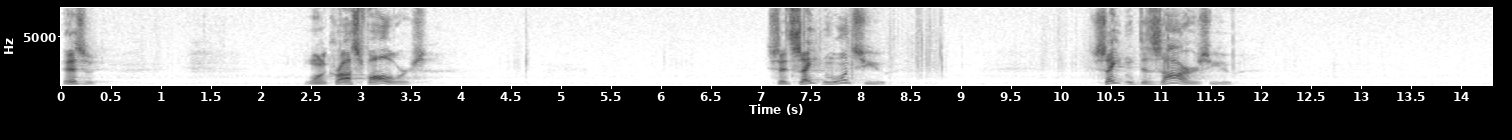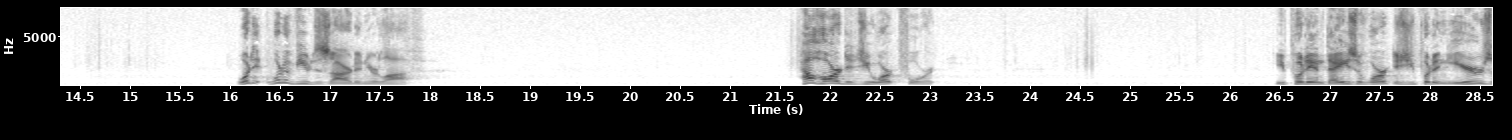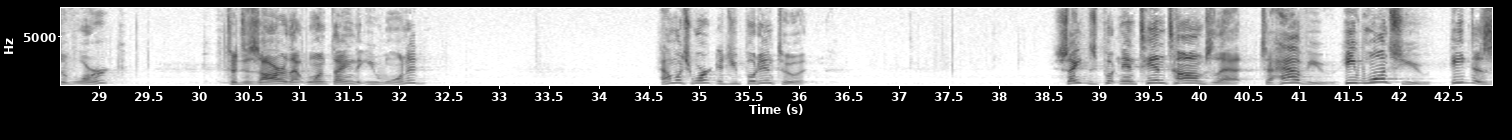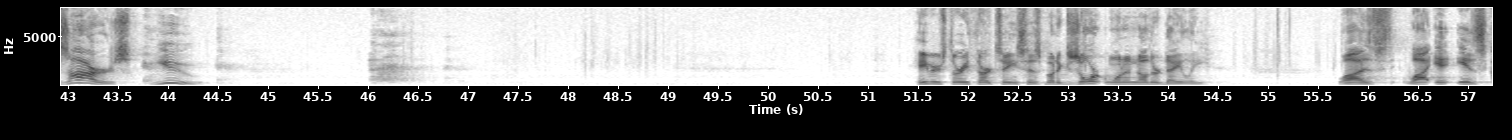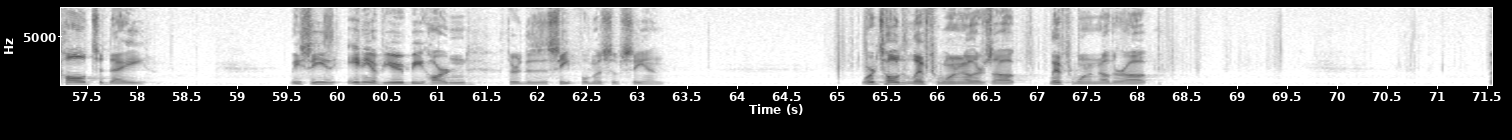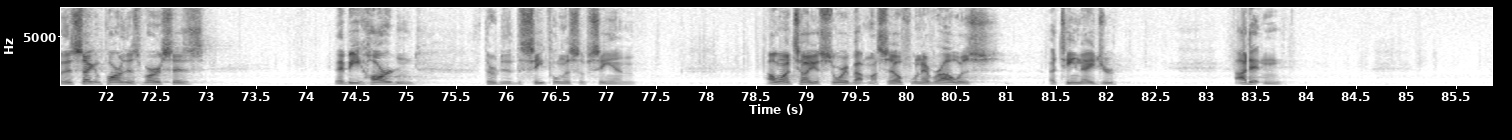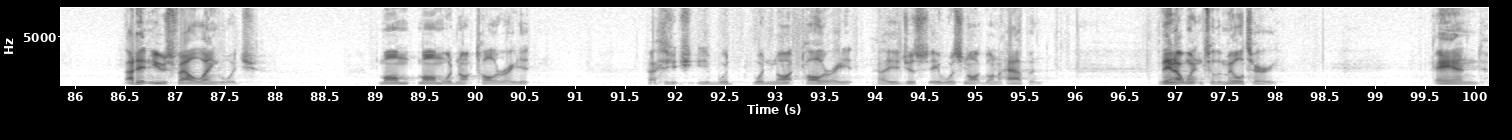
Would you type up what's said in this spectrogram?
This is one of Christ's followers. Said, Satan wants you. Satan desires you. What, what have you desired in your life? How hard did you work for it? You put in days of work? Did you put in years of work to desire that one thing that you wanted? How much work did you put into it? Satan's putting in 10 times that to have you. He wants you, he desires you. Hebrews 3:13 says, "But exhort one another daily, why, is, why it is called today, we see any of you be hardened through the deceitfulness of sin." We're told to lift one another's up, lift one another up. But the second part of this verse says, they be hardened through the deceitfulness of sin. I want to tell you a story about myself. Whenever I was a teenager, I didn't I didn't use foul language. Mom, mom would not tolerate it. Uh, she would, would not tolerate it. Uh, it just it was not going to happen. Then I went into the military, and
